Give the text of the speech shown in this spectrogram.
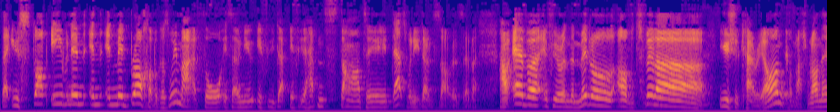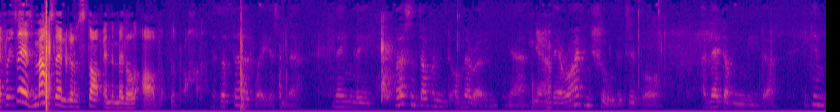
that you stop even in, in, in mid brocha, because we might have thought it's only if you, if you haven't started, that's when you don't start the tzibur. However, if you're in the middle of tefillah, you should carry on, kamash on therefore it says, master, you're going to stop in the middle of the brocha. There's a third way, isn't there? Namely, persons governed on their own, yeah? Yeah. They arrive in shul, the tzibur, and they're davening mida. he can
